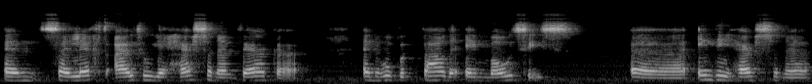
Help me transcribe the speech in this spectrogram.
En zij legt uit hoe je hersenen werken en hoe bepaalde emoties uh, in die hersenen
